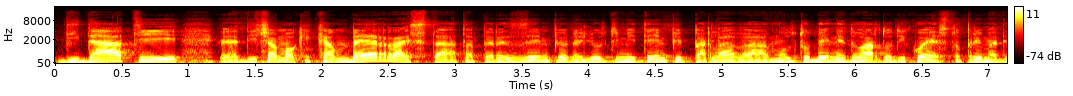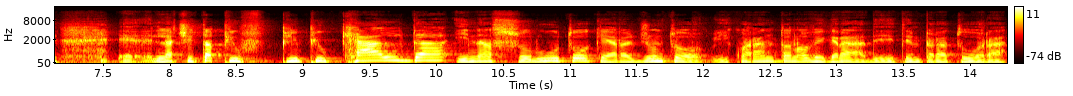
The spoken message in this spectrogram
di dati, eh, diciamo che Canberra è stata, per esempio, negli ultimi tempi, parlava molto bene Edoardo di questo, prima di, eh, la città più, più, più, calda in assoluto che ha raggiunto i 49 gradi di temperatura,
